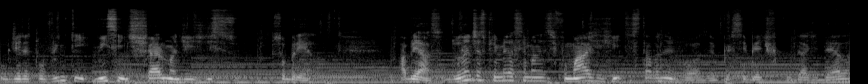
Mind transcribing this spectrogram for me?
o diretor Vincent Sharma disse sobre ela. Abre. Durante as primeiras semanas de filmagem, Rita estava nervosa. Eu percebi a dificuldade dela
